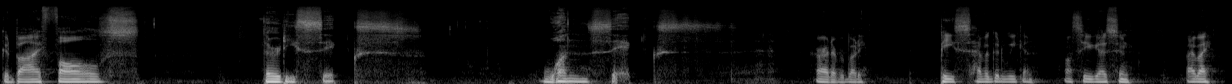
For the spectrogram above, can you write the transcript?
Goodbye, Falls 36 1 6. All right, everybody. Peace. Have a good weekend. I'll see you guys soon. Bye bye.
